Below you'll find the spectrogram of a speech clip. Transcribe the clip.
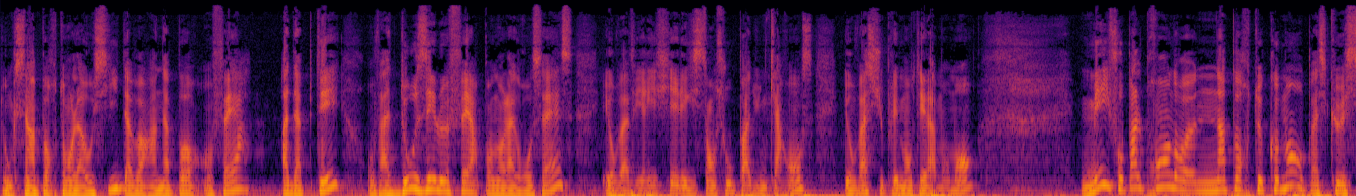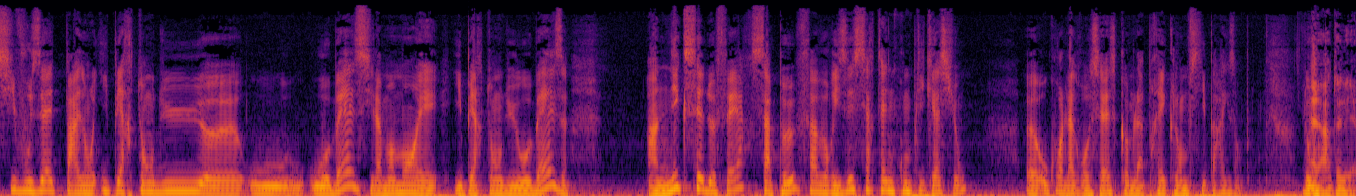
Donc c'est important là aussi d'avoir un apport en fer adapté. On va doser le fer pendant la grossesse et on va vérifier l'existence ou pas d'une carence et on va supplémenter la maman. Mais il faut pas le prendre n'importe comment parce que si vous êtes par exemple hyper tendu euh, ou, ou, obèse, si la maman est hyper tendue ou obèse, un excès de fer, ça peut favoriser certaines complications euh, au cours de la grossesse, comme la prééclampsie par exemple. Donc, Alors attendez,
